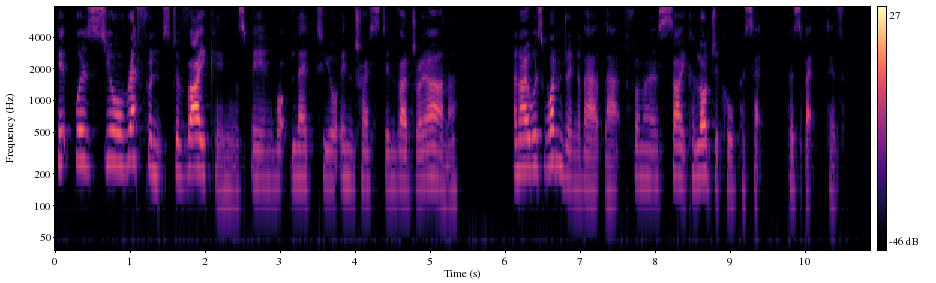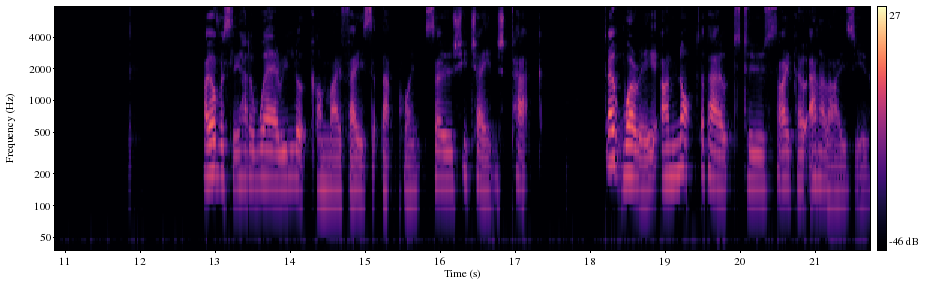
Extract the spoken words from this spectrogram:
It was your reference to Vikings being what led to your interest in Vajrayana, and I was wondering about that from a psychological perspective. I obviously had a wary look on my face at that point, so she changed tack. Don't worry, I'm not about to psychoanalyze you.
